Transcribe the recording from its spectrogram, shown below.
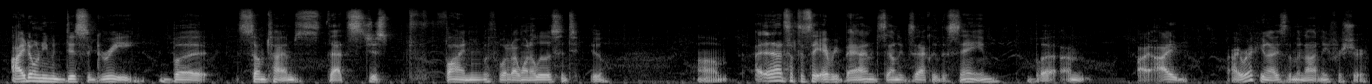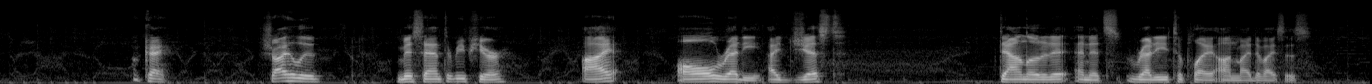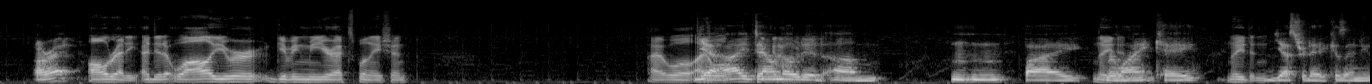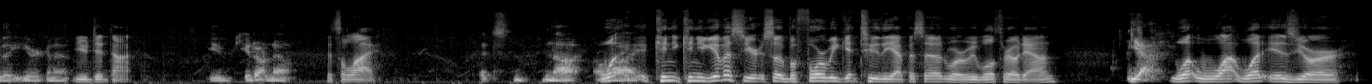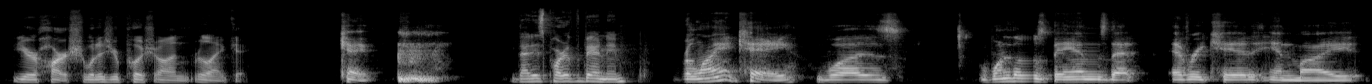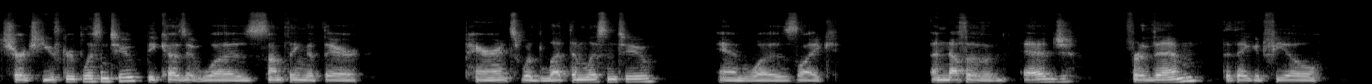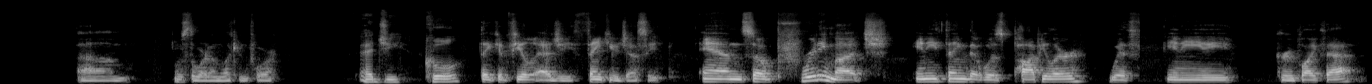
I don't even disagree, but sometimes that's just fine with what I want to listen to. Um, and that's not to say every band sounds exactly the same, but I'm, I, I, I recognize the monotony for sure. Okay. Shai Hulud, Misanthropy Pure. I already, I just downloaded it and it's ready to play on my devices. All right. Already. I did it while you were giving me your explanation. I will. I yeah, will I it out. downloaded um, mm-hmm, by No, Relient K No, you didn't. yesterday because I knew that you were gonna. You did not. You you don't know. It's a lie. It's not a What lie. can you can you give us your so before we get to the episode where we will throw down? Yeah. What what what is your your harsh? What is your push on Relient K? Okay. That is part of the band name. Reliant K was one of those bands that every kid in my church youth group listened to because it was something that their parents would let them listen to and was like enough of an edge for them that they could feel um what's the word I'm looking for? Edgy. Cool. they could feel edgy. Thank you, Jesse. And so, pretty much anything that was popular with any group like that,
